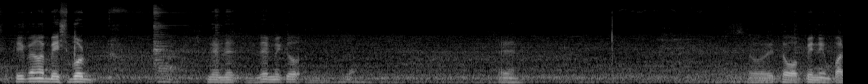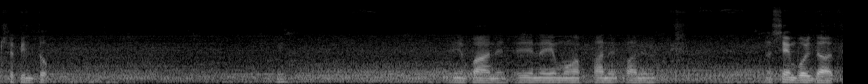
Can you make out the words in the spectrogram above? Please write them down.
Ito yung mga baseboard. Hindi, hindi, hindi, may ko. Ayan. So, ito opening para sa pinto. Okay. Ayan yung panel. Ayan na yung mga panel-panel. Assemble dati.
